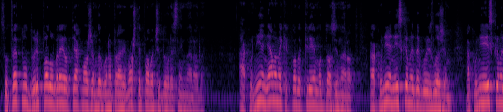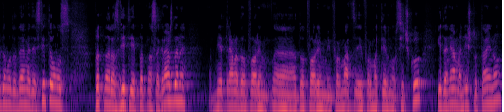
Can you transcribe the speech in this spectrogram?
Съответно, дори по-добре и от тях можем да го направим. Още повече да улесним народа. Ако ние нямаме какво да крием от този народ, ако ние не искаме да го излъжем, ако ние искаме да му дадем действителност, път на развитие, път на съграждане, ние трябва да отворим, да отворим информация, информативно всичко и да няма нищо тайно,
